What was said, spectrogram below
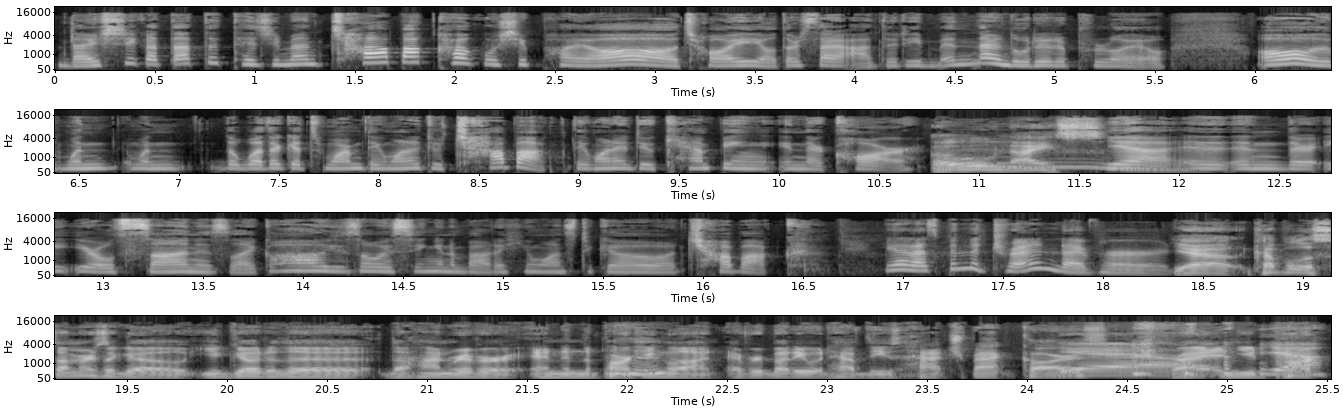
날씨가 따뜻해지면 차박하고 싶어요. 저희 8살 아들이 맨날 노래를 불러요. Oh, when when the weather gets warm, they want to do 차박. They want to do camping in their car. Oh, nice. Yeah, and, and their 8-year-old son is like, "Oh, he's always singing about it. He wants to go uh, 차박." Yeah, that's been the trend I've heard. Yeah, a couple of summers ago, you go to the, the Han River, and in the parking lot, everybody would have these hatchback cars, Yeah. right? And you'd Yeah. park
